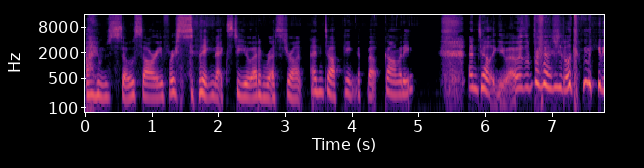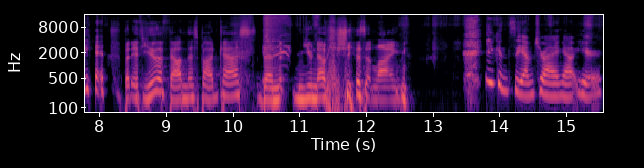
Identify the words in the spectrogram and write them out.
I am so sorry for sitting next to you at a restaurant and talking about comedy and telling you I was a professional comedian. But if you have found this podcast, then you know she isn't lying. You can see I'm trying out here.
